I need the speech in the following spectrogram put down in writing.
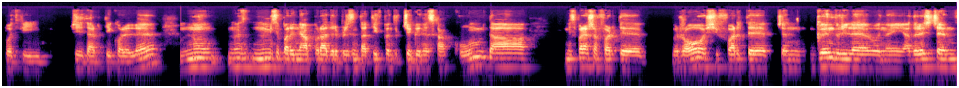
pot fi citite articolele. Nu, nu, nu mi se pare neapărat reprezentativ pentru ce gândesc acum, dar mi se pare așa foarte ro și foarte gen, gândurile unui adolescent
